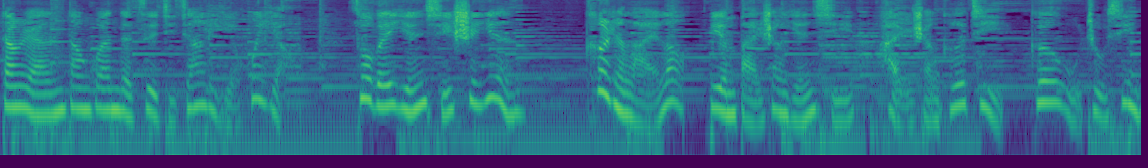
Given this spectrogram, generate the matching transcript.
当然当官的自己家里也会养，作为筵席试宴，客人来了便摆上筵席，喊上歌妓，歌舞助兴。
